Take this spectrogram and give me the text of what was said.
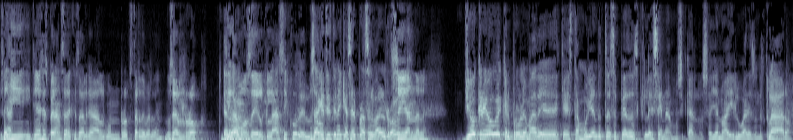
O sea, ¿y, y tienes esperanza de que salga algún rockstar de verdad? O sea, un rock, ¿De digamos, rock? del clásico, del o sea, ¿qué rock. se tiene que hacer para salvar el rock? Sí, ándale. Yo creo, güey, que el problema de que está muriendo todo ese pedo es que la escena musical. O sea, ya no hay lugares donde tocar. Claro,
